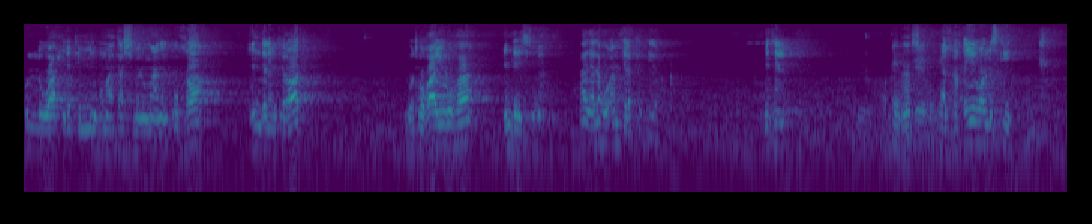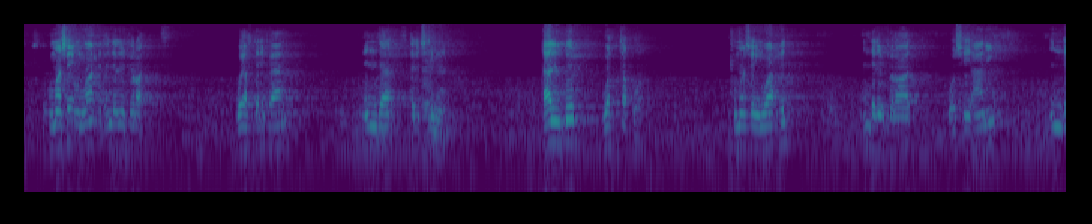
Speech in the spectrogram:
كل واحدة منهما تشمل معنى الأخرى عند الانفراد وتغايرها عند الاجتماع. هذا له أمثلة كثيرة. مثل الفقير والمسكين. هما شيء واحد عند الانفراد. ويختلفان عند الاجتماع. البر والتقوى. هما شيء واحد عند الانفراد وشيئان عند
